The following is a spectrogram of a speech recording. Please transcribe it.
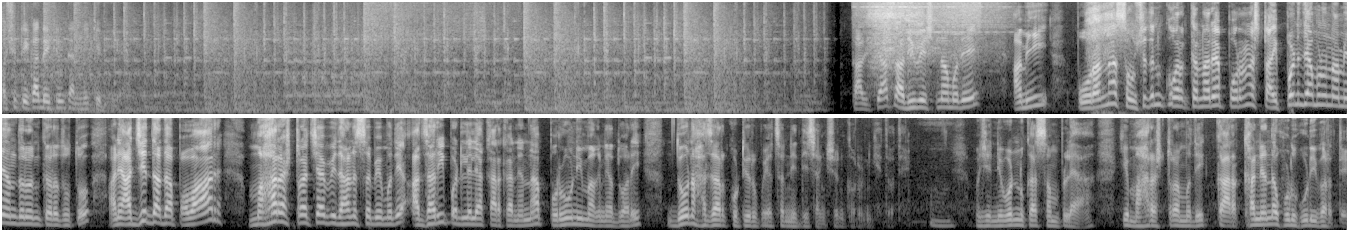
अशी टीका देखील त्यांनी केली आहे. कालच्याच अधिवेशनामध्ये आम्ही पोरांना संशोधन कर- करणाऱ्या पोरांना स्टायपंड द्या म्हणून आम्ही आंदोलन करत होतो. आणि अजितदादा पवार महाराष्ट्राच्या विधानसभेमध्ये आजारी पडलेल्या कारखान्यांना पुरवणी मागण्याद्वारे दोन हजार कोटी रुपयाचा निधी सँक्शन करून घेत होते. म्हणजे निवडणुका संपल्या की महाराष्ट्रामध्ये कारखान्यांना हुडहुडी भरते.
